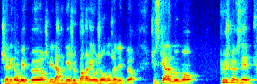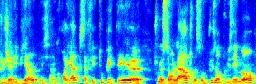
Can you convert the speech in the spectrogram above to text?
j'allais dans mes peurs, je les larguais, je parlais aux gens dont j'avais peur, jusqu'à un moment, plus je le faisais, plus j'allais bien, c'est incroyable, ça fait tout péter, euh, je me sens large, je me sens de plus en plus aimant,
